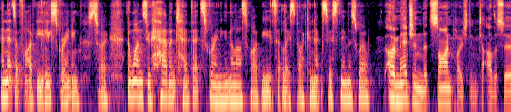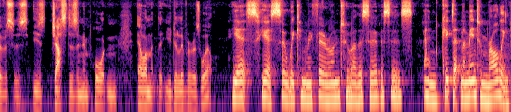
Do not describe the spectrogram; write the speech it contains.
And that's a five yearly screening. So the ones who haven't had that screening in the last five years, at least I can access them as well. I imagine that signposting to other services is just as an important element that you deliver as well. Yes, yes. So we can refer on to other services and keep that momentum rolling.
